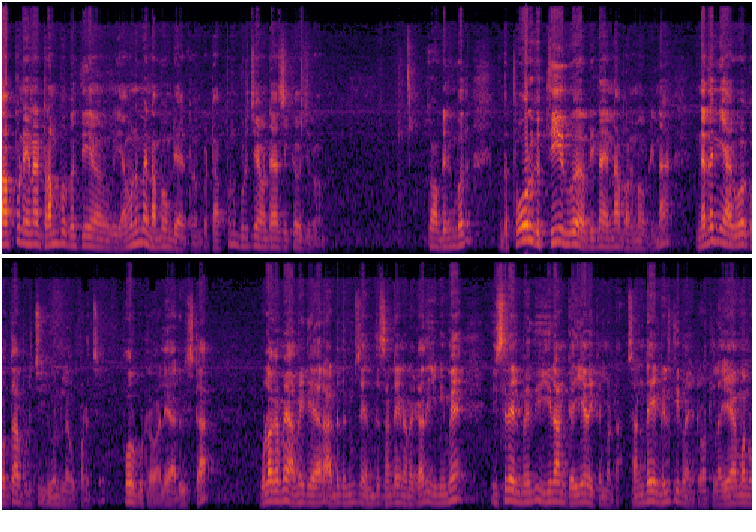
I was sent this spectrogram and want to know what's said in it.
டப்புன்னு ஏன்னா ட்ரம்ப்பை பற்றி எவனுமே நம்ப முடியாது ட்ரம்ப் டப்புன்னு பிடிச்சி அவன்கிட்ட சிக்க வச்சுருவாங்க. ஸோ அப்படி இருக்கும்போது இந்த போருக்கு தீர்வு அப்படின்னா என்ன பண்ணணும் அப்படின்னா நெதன்யாகுவை கொத்தா பிடிச்சி யூனில் ஒப்படைச்சு. போர் குற்றவாளியை அறிவிச்சிட்டா உலகமே அமைதியார் அடுத்த நிமிஷம் எந்த சண்டையும் நடக்காது. இனிமேல் இஸ்ரேல் மீது ஈரான் கையே வைக்க மாட்டான். சண்டையை நிறுத்திடுவாங்க டோட்டலாக ஏமன்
